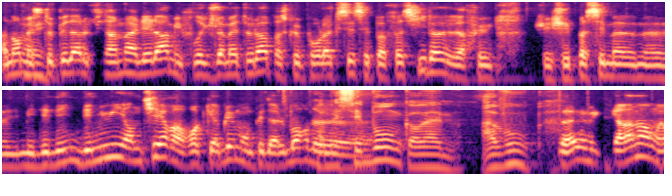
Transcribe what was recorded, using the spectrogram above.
Ah non, mais cette pédale, finalement, elle est là, mais il faudrait que je la mette là parce que pour l'accès, c'est pas facile. J'ai passé ma, des, nuits entières à recabler mon pedalboard. Ah, mais c'est bon quand même, à vous. Ouais, carrément,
